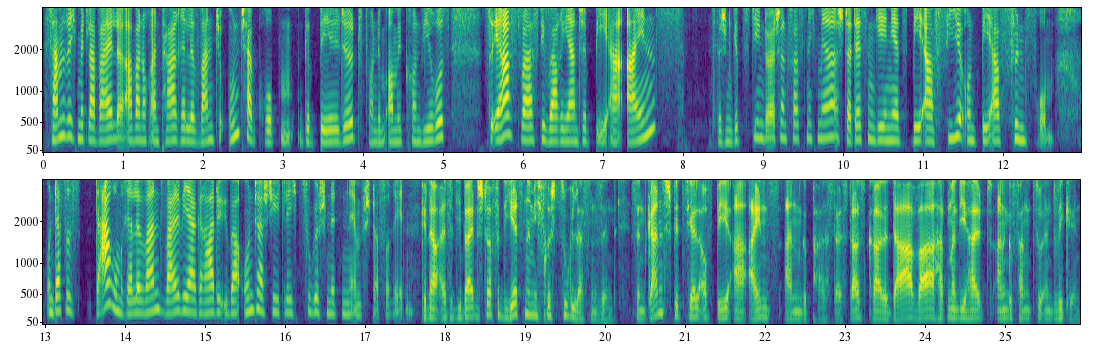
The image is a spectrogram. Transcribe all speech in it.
Es haben sich mittlerweile aber noch ein paar relevante Untergruppen gebildet von dem Omikron-Virus. Zuerst war es die Variante BA1. Inzwischen gibt es die in Deutschland fast nicht mehr. Stattdessen gehen jetzt BA4 und BA5 rum. Und das ist darum relevant, weil wir ja gerade über unterschiedlich zugeschnittene Impfstoffe reden. Genau, also die beiden Stoffe, die jetzt nämlich frisch zugelassen sind, sind ganz speziell auf BA1 angepasst. Als das gerade da war, hat man die halt angefangen zu entwickeln.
